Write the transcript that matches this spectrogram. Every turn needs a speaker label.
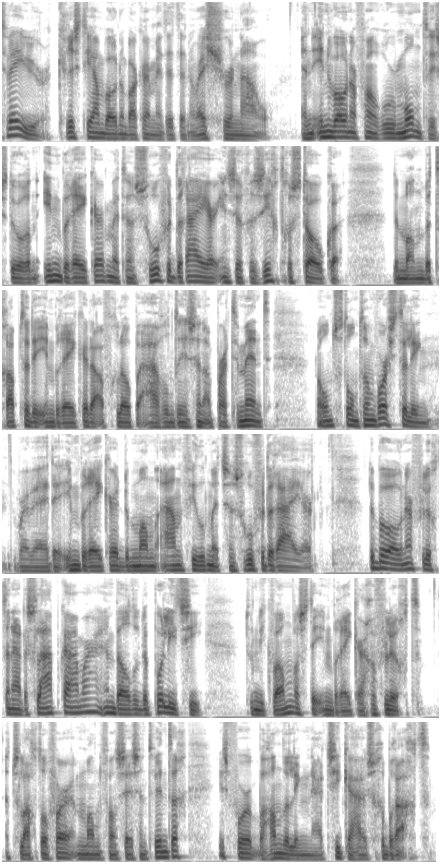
Speaker 1: Twee uur, Christian Bonenbakker met het NOS Journaal. Een inwoner van Roermond is door een inbreker met een schroevendraaier in zijn gezicht gestoken. De man betrapte de inbreker de afgelopen avond in zijn appartement. Er ontstond een worsteling, waarbij de inbreker de man aanviel met zijn schroevendraaier. De bewoner vluchtte naar de slaapkamer en belde de politie. Toen die kwam was de inbreker gevlucht. Het slachtoffer, een man van 26, is voor behandeling naar het ziekenhuis gebracht.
